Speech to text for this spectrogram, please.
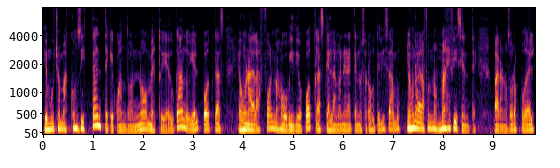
y es mucho más consistente que cuando no me estoy educando. Y el podcast es una de las formas, o video podcast, que es la manera que nosotros utilizamos, es una de las formas más eficientes para nosotros poder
